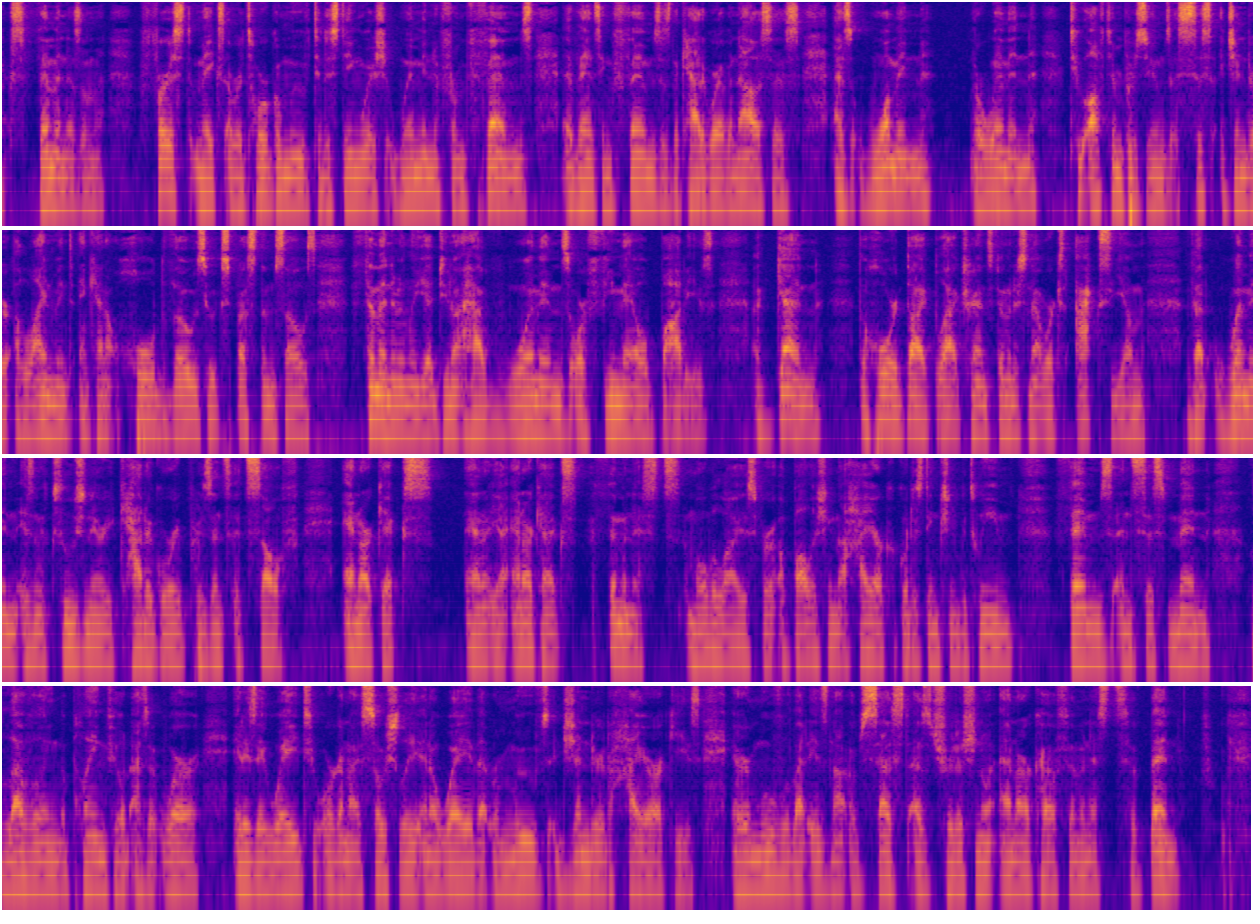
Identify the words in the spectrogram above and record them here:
feminism, first makes a rhetorical move to distinguish women from femmes, advancing femmes as the category of analysis, as woman or women too often presumes a cisgender alignment and cannot hold those who express themselves femininely yet do not have women's or female bodies. Again, the whore dyke black trans feminist network's axiom that women is an exclusionary category presents itself. Anarchics and yeah, anarchics feminists mobilize for abolishing the hierarchical distinction between femmes and cis men, leveling the playing field as it were. It is a way to organize socially in a way that removes gendered hierarchies, a removal that is not obsessed as traditional anarcho feminists have been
